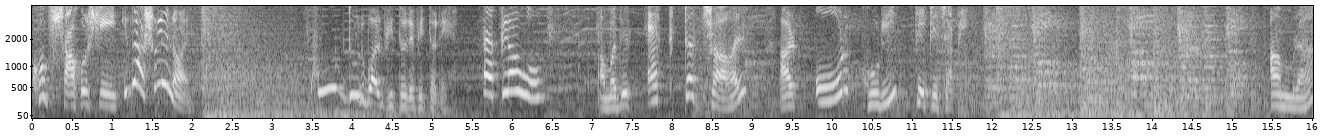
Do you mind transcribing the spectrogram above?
খুব সাহসী, কিন্তু আসলে নয়। খুব দুর্বল ভিতরে ভিতরে। একলাও ও। আমাদের একটা চাল আর ওর কুড়ি কেটে যাবে। আমরা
